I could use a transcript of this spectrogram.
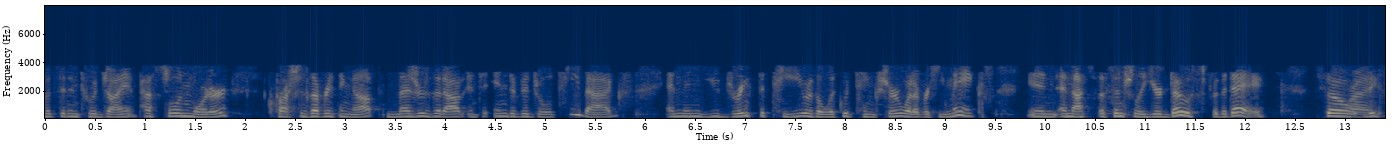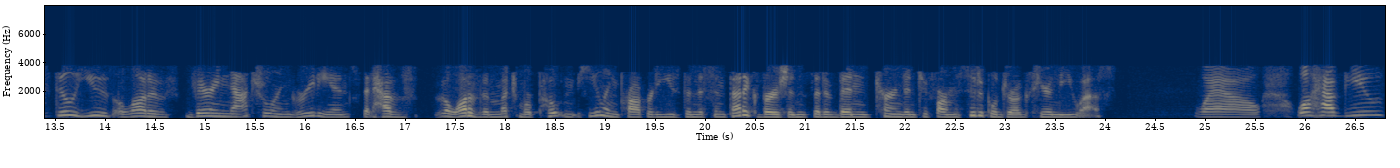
puts it into a giant pestle and mortar, crushes everything up, measures it out into individual tea bags, and then you drink the tea or the liquid tincture, whatever he makes, in, and that's essentially your dose for the day. So Right. they still use a lot of very natural ingredients that have a lot of them much more potent healing properties than the synthetic versions that have been turned into pharmaceutical drugs here in the U.S. Wow. Well, have you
